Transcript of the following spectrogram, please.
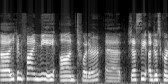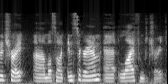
uh, you can find me on Twitter at Jesse underscore Detroit. Um, also on Instagram at Live from Detroit.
